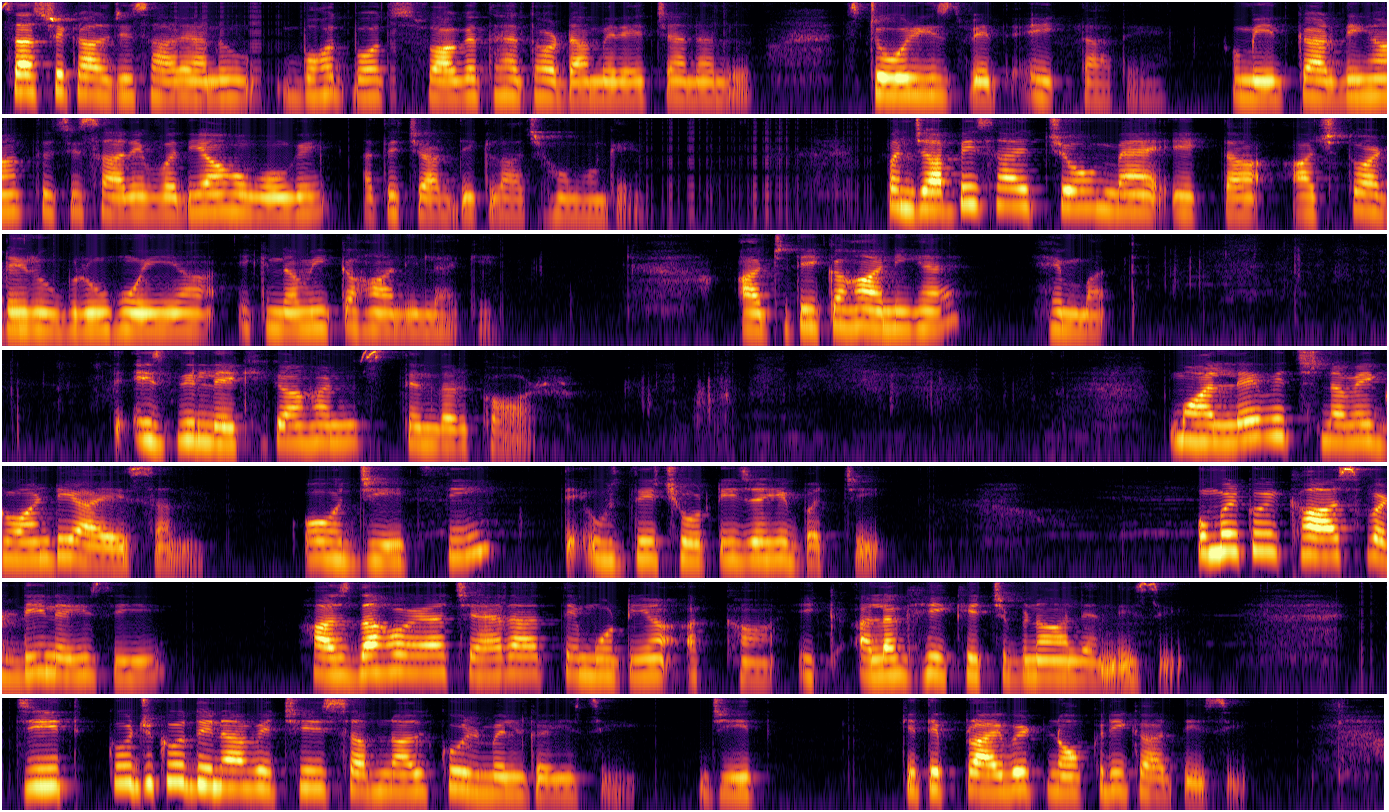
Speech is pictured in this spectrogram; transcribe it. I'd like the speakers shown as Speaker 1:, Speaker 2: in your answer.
Speaker 1: ਸਤਿ ਸ਼੍ਰੀ ਅਕਾਲ ਜੀ ਸਾਰਿਆਂ ਨੂੰ। ਬਹੁਤ-ਬਹੁਤ ਸਵਾਗਤ ਹੈ ਤੁਹਾਡਾ ਮੇਰੇ ਚੈਨਲ ਸਟੋਰੀਜ਼ ਵਿਦ ਏਕਤਾ ਤੇ। ਉਮੀਦ ਕਰਦੀ ਹਾਂ ਤੁਸੀਂ ਸਾਰੇ ਵਧੀਆ ਹੋਵੋਗੇ ਅਤੇ ਚੜ੍ਹਦੀ ਕਲਾ 'ਚ ਹੋਵੋਗੇ। ਪੰਜਾਬੀ ਸਾਹਿਤ 'ਚੋਂ ਮੈਂ ਏਕਤਾ ਅੱਜ ਤੁਹਾਡੇ ਰੂਬਰੂ ਹੋਈ ਹਾਂ ਇੱਕ ਨਵੀਂ ਕਹਾਣੀ ਲੈ ਕੇ। ਅੱਜ ਦੀ ਕਹਾਣੀ ਹੈ ਹਿੰਮਤ। ਤੇ ਇਸ ਦੀ ਲੇਖਿਕਾ ਹਨ ਸਤਿੰਦਰ ਕੌਰ। ਮੁਹੱਲੇ ਵਿੱਚ ਨਵੇਂ ਗਵਾਂਢੀ ਆਏ ਸਨ। ਉਹ ਜੀਤ ਸੀ ਤੇ ਉਸ ਦੀ ਛੋਟੀ ਜਿਹੀ ਬੱਚੀ। ਉਮਰ ਕੋਈ ਖਾਸ ਵੱਡੀ ਨਹੀਂ ਸੀ। ਹੱਸਦਾ ਹੋਇਆ ਚਿਹਰਾ ਤੇ ਮੋਟੀਆਂ ਅੱਖਾਂ ਇੱਕ ਅਲੱਗ ਹੀ ਖਿੱਚ ਬਣਾ ਲੈਂਦੀ ਸੀ। ਜੀਤ ਕੁਝ ਕੁ ਦਿਨਾਂ ਵਿੱਚ ਹੀ ਸਭ ਨਾਲ ਘੁਲ ਮਿਲ ਗਈ ਸੀ। ਜੀਤ ਕਿਤੇ ਪ੍ਰਾਈਵੇਟ ਨੌਕਰੀ ਕਰਦੀ ਸੀ।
